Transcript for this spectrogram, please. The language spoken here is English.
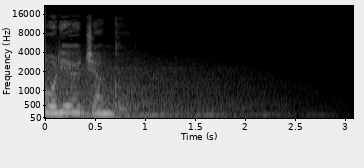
Audio Jungle.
